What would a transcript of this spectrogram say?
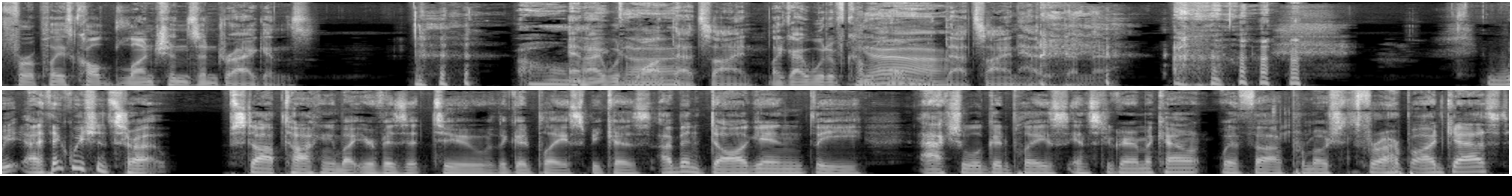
for a place called Luncheons and Dragons. Oh, and my I would God. want that sign. Like I would have come home with that sign had it been there. we I think we should try, stop talking about your visit to the good place because I've been dogging the actual good place Instagram account with uh, promotions for our podcast.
